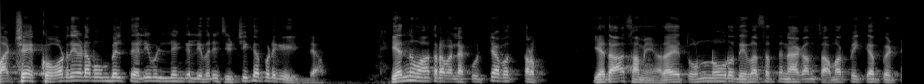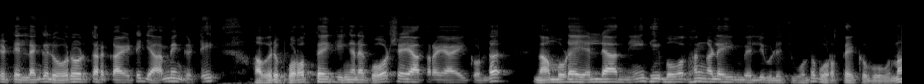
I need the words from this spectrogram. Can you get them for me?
പക്ഷേ കോടതിയുടെ മുമ്പിൽ തെളിവില്ലെങ്കിൽ ഇവർ ശിക്ഷിക്കപ്പെടുകയില്ല. എന്ന് മാത്രമല്ല കുറ്റപത്രം യഥാസമയം അതായത് തൊണ്ണൂറ് ദിവസത്തിനകം സമർപ്പിക്കപ്പെട്ടിട്ടില്ലെങ്കിൽ ഓരോരുത്തർക്കായിട്ട് ജാമ്യം കിട്ടി. അവർ പുറത്തേക്ക് ഇങ്ങനെ ഘോഷയാത്രയായിക്കൊണ്ട് നമ്മുടെ എല്ലാ നീതിബോധങ്ങളെയും വെല്ലുവിളിച്ചുകൊണ്ട് പുറത്തേക്ക് പോകുന്ന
